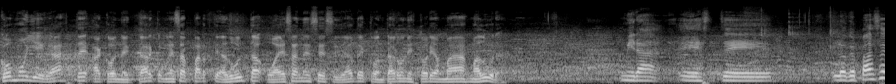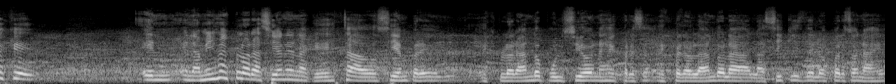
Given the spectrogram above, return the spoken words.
¿Cómo llegaste a conectar con esa parte adulta o a esa necesidad de contar una historia más madura? Mira, este, lo que pasa es que en, la misma exploración en la que he estado siempre, explorando pulsiones, explorando la, la psiquis de los personajes,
